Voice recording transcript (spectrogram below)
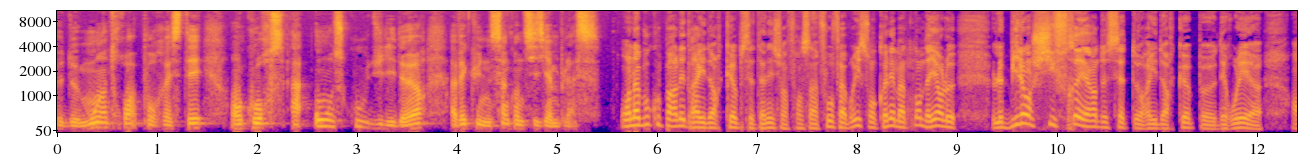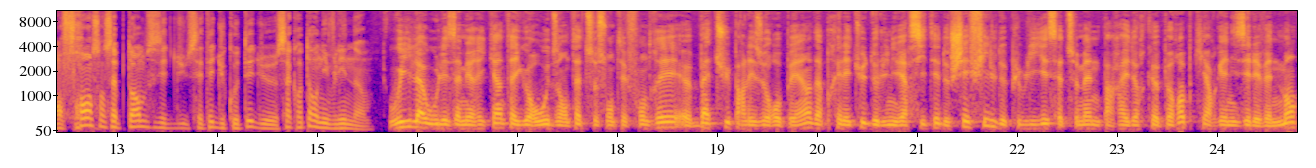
de moins 3 pour rester en course à 11 coups du leader avec une 56e place. On a beaucoup parlé de Ryder Cup cette année sur France Info. Fabrice, on connaît maintenant d'ailleurs le, bilan chiffré hein, de cette Ryder Cup euh, déroulée euh, en France en septembre. C'était du, côté du Saint-Quentin en Yvelines. Oui, là où les Américains, Tiger Woods en tête, se sont effondrés, euh, battus par les Européens, d'après l'étude de l'université de Sheffield publiée cette semaine par Ryder Cup Europe qui a organisé l'événement,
